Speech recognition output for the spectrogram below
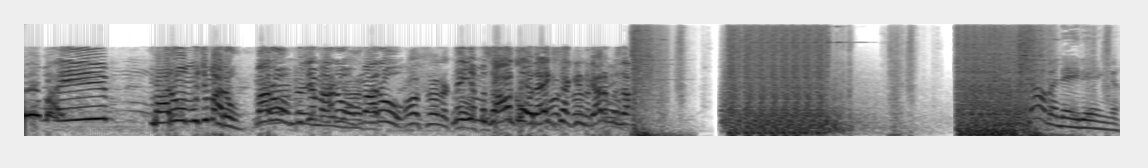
ओ भाई मारो मुझे मारो मारो नहीं, मुझे नहीं, मारो यार। मारो हौसला रखो। नहीं ये मजाक हो रहा है एक हौसला सेकंड यार रखो। मजाक Dominating.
